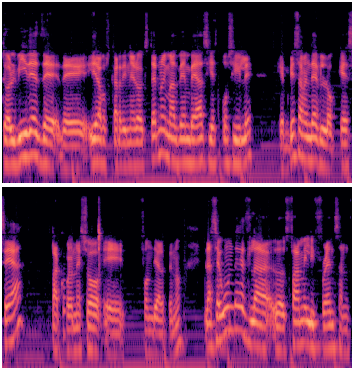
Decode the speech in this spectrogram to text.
te olvides de, ir a buscar dinero externo y más bien veas si es posible que empieces a vender lo que sea con eso eh, fondearte, ¿no? La segunda es la, los family, friends and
